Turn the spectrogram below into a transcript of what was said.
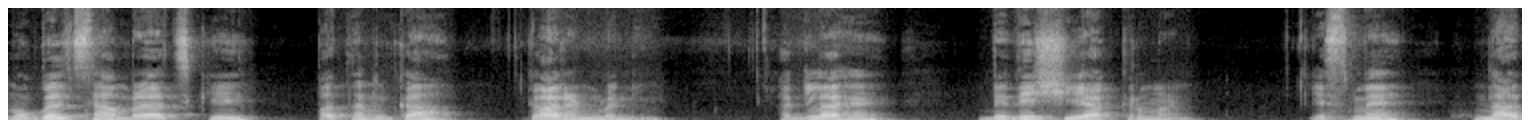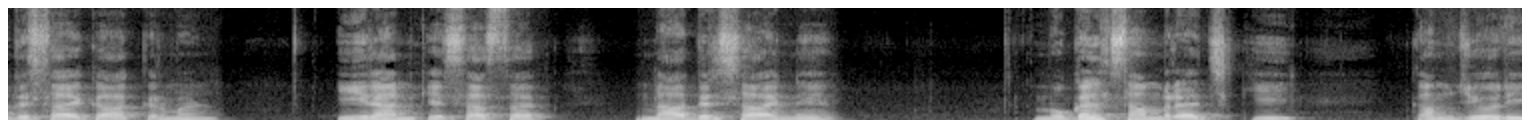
मुगल साम्राज्य के पतन का कारण बनी। अगला है विदेशी आक्रमण। इसमें नादिर शाह का आक्रमण। ईरान के शासक नादिर शाह ने मुगल साम्राज्य की कमज़ोरी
